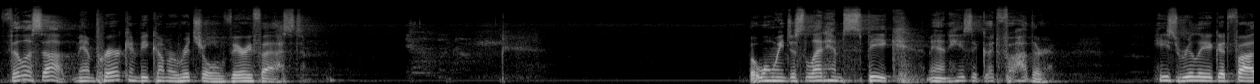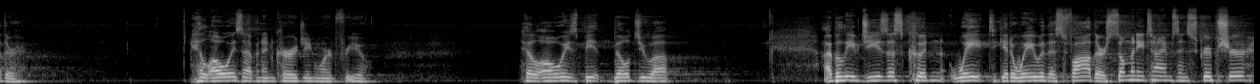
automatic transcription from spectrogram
fill us up. Man, prayer can become a ritual very fast. But when we just let him speak, man, he's a good father. He's really a good father. He'll always have an encouraging word for you. He'll always be, build you up. I believe Jesus couldn't wait to get away with his Father. So many times in Scripture,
